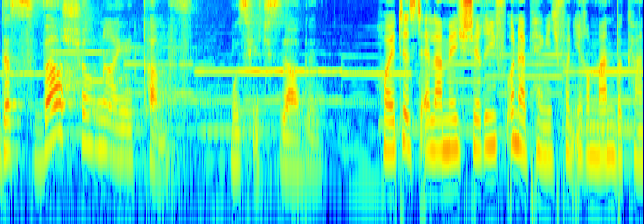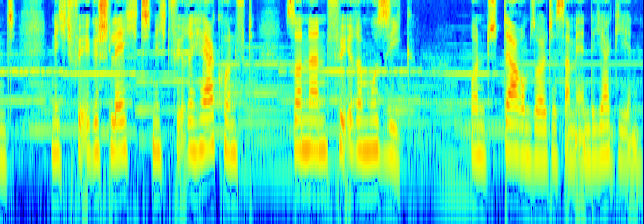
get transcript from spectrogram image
Das war schon ein Kampf, muss ich sagen. Heute ist Ella Milch Sherif unabhängig von ihrem Mann bekannt. Nicht für ihr Geschlecht, nicht für ihre Herkunft, sondern für ihre Musik. Und darum sollte es am Ende ja gehen.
